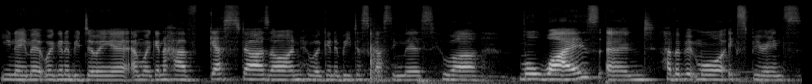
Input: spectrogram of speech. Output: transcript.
you name it. We're going to be doing it. And we're going to have guest stars on who are going to be discussing this, who are more wise and have a bit more experience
